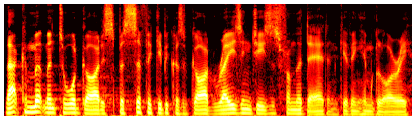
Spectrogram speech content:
That commitment toward God is specifically because of God raising Jesus from the dead and giving him glory.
